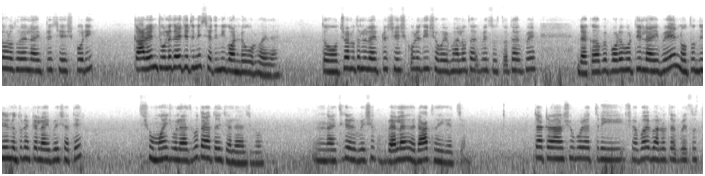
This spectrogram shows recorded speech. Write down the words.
চলো তাহলে লাইভটা শেষ করি। কারেন্ট চলে যায় যেদিনই, সেদিনই গন্ডগোল হয়ে যায়। তো চলো তাহলে লাইভটা শেষ করে দিই। সবাই ভালো থাকবে, সুস্থ থাকবে। দেখা হবে পরবর্তী লাইভে নতুন দিনের নতুন একটা লাইভের সাথে। সময় চলে আসব, তাড়াতাড়ি চলে আসব। আজকে বেশি বেলা রাত হয়ে গেছে। টাটা, শুভরাত্রি। সবাই ভালো থাকবে, সুস্থ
